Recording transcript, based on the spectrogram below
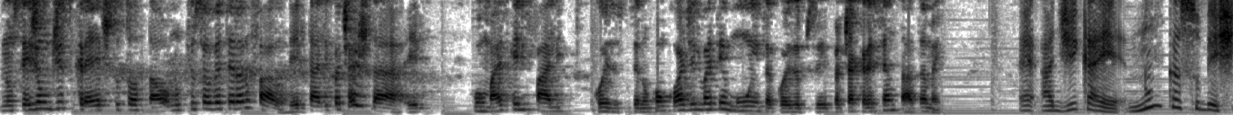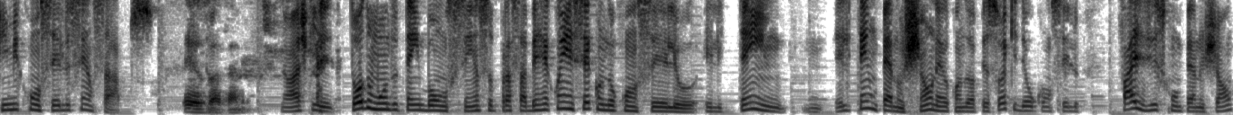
não seja um descrédito total no que o seu veterano fala. Ele está ali para te ajudar. Ele, por mais que ele fale coisas que você não concorde, ele vai ter muita coisa para te acrescentar também. É, a dica é: nunca subestime conselhos sensatos. Exatamente. Eu acho que todo mundo tem bom senso para saber reconhecer quando o conselho ele tem, ele tem um pé no chão, né? Quando a pessoa que deu o conselho faz isso com o pé no chão.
